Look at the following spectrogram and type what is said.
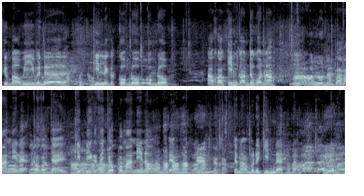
คือบาวีเพิ่นเด้อกินเลยก็โกบโดบโกบโดบ เอาขอกินก่อนทุกคนเนาะอ๋อเอาหลุดนะประมาณนี้แหละขอขอบใจคลิปนี้ก็สิจบประมาณนี้เนาะแบบเก่งด้วยครับจะเนาะบ่ได้กินได้เฮ้ย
